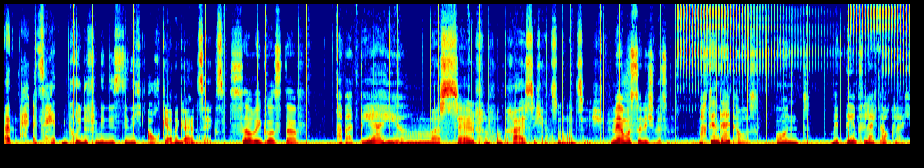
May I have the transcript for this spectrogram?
Als hätten grüne Feministinnen nicht auch gerne geilen Sex. Sorry, Gustav. Aber der hier. Marcel, 35, 1,90. Mehr musst du nicht wissen. Mach dir ein Date aus. Und mit dem vielleicht auch gleich.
